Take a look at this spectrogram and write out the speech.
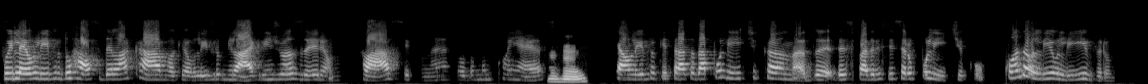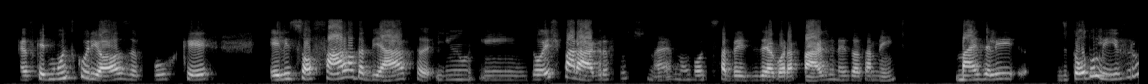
fui ler o livro do Ralph de la Cava, que é o livro Milagre em Juazeiro, é um clássico, né? Todo mundo conhece. Uhum é um livro que trata da política, desse padre Cícero político. Quando eu li o livro, eu fiquei muito curiosa, porque ele só fala da Beata em, em dois parágrafos, né? Não vou saber dizer agora a página exatamente, mas ele, de todo o livro,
